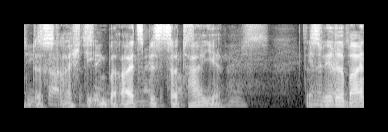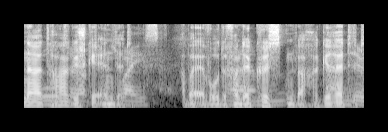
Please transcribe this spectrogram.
und es reichte ihm bereits bis zur Taille. Das wäre beinahe tragisch geendet, aber er wurde von der Küstenwache gerettet.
